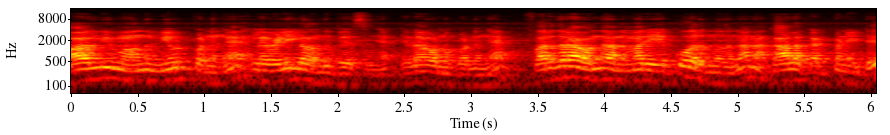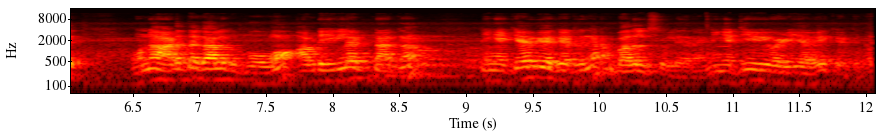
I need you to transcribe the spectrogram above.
வால்யூமை வந்து மியூட் பண்ணுங்கள் இல்லை வெளியில் வந்து பேசுங்க. ஏதாவது ஒன்று பண்ணுங்கள் ஃபர்தராக வந்து அந்த மாதிரி எக்கோ இருந்ததுன்னா நான் காலை கட் பண்ணிவிட்டு ஒன்று அடுத்த காலுக்கு போவோம். அப்படி இல்லைனாக்கா நீங்கள் கேள்வியை கேட்டுருங்க நான் பதில் சொல்லிடுறேன். நீங்கள் டிவி வழியாகவே கேட்டுக்கலாம்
